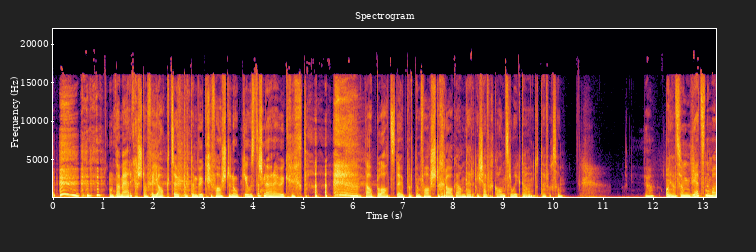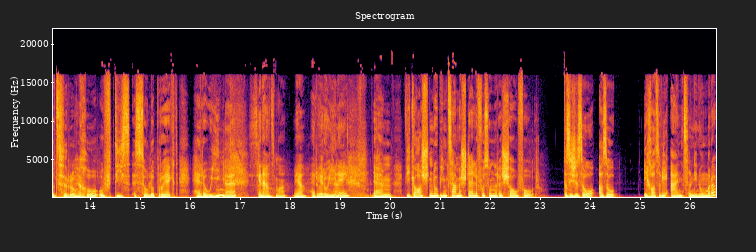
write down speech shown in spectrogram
Und da merkst du, da verjagt jemand wirklich fast den Nuki aus der Schnüre. Wirklich, da, da platzt jemand fast den Kragen und er ist einfach ganz ruhig da und tut einfach so. Ja. Und ja. zum jetzt nochmal zurückkommen ja. auf dein Solo-Projekt Heroine. Genau. Ja, Heroin, Heroin. Ähm, wie gehst du beim Zusammenstellen von so einer Show vor? Das ist ja so, also ich habe so wie einzelne Nummern,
